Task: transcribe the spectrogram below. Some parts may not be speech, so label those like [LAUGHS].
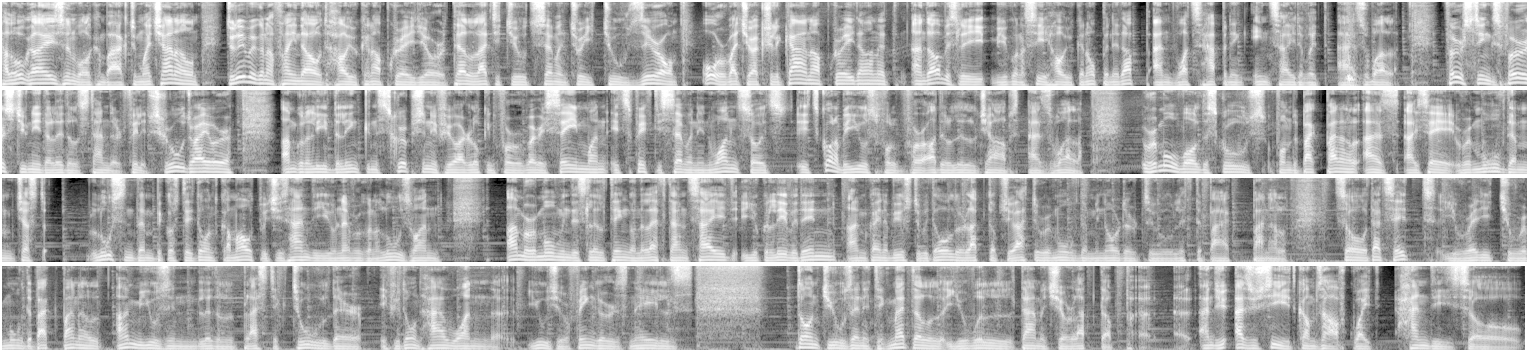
Hello guys and welcome back to my channel. Today we're gonna find out how you can upgrade your Dell Latitude 7320 or what you actually can upgrade on it and obviously you're gonna see how you can open it up and what's happening inside of it as well. First things first, you need a little standard Phillips screwdriver. I'm gonna leave the link in the description if you are looking for a very same one. It's 57 in one so it's, it's gonna be useful for other little jobs as well remove all the screws from the back panel as I say remove them just loosen them because they don't come out which is handy. You're never gonna lose one. I'm removing this little thing on the left hand side. You can leave it in. I'm kind of used to with older laptops. You have to remove them in order to lift the back panel. So that's it. You're ready to remove the back panel? I'm using little plastic tool there. If you don't have one uh, use your fingers nails don't use anything metal, you will damage your laptop. Uh, and you, as you see, it comes off quite handy, so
